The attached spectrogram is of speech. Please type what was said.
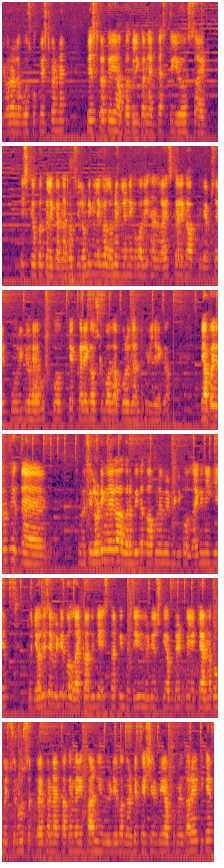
यू है, वो उसको पेस्ट करना है। पेस्ट करके यहाँ पर क्लिक करना है टेस्ट योर साइट इसके ऊपर क्लिक करना है थोड़ी सी लोडिंग लेगा लोडिंग लेने के बाद एनालाइज करेगा, आपकी वेबसाइट पूरी जो है, उसको चेक करेगा, उसके बाद आपको रिज़ल्ट मिल जाएगा। यहाँ पर थोड़ी सी थोड़ी सी लोडिंग लेगा अगर अभी तक आपने मेरी वीडियो को लाइक नहीं किया तो जल्दी से वीडियो को लाइक कर दीजिए। इस तरह की मजीद वीडियोस की अपडेट के लिए चैनल को भी ज़रूर सब्सक्राइब करना है, ताकि मेरी हर न्यू वीडियो का नोटिफिकेशन भी आपको मिलता रहे, ठीक है?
